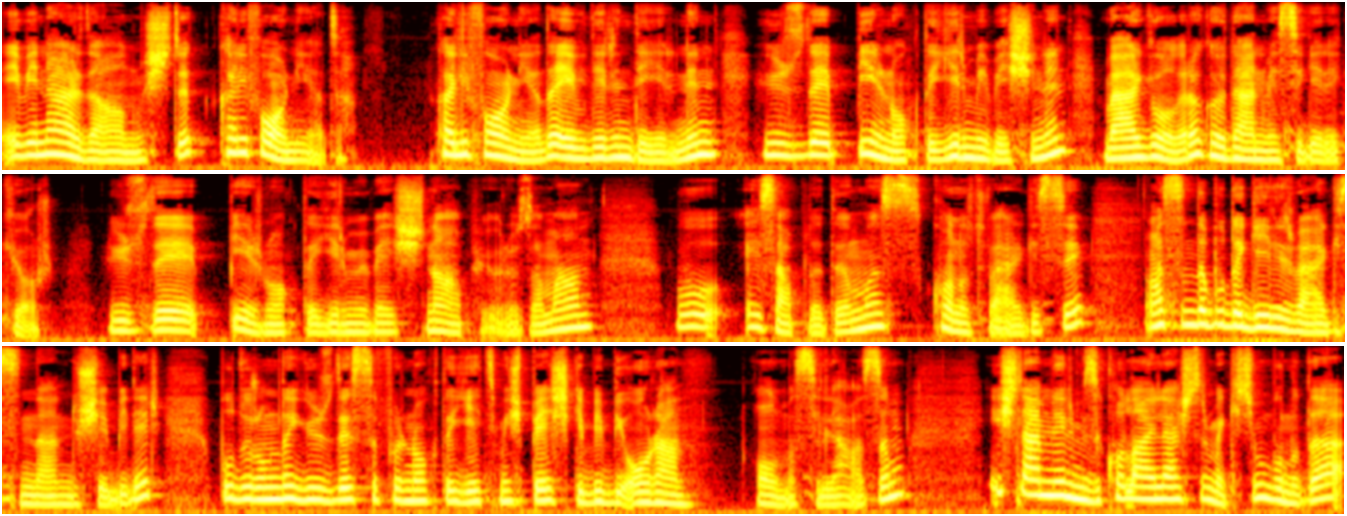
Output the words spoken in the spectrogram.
Evi nerede almıştık? Kaliforniya'da. Kaliforniya'da evlerin değerinin %1.25'inin vergi olarak ödenmesi gerekiyor. %1.25 ne yapıyor o zaman? Bu hesapladığımız konut vergisi. Aslında bu da gelir vergisinden düşebilir. Bu durumda %0.75 gibi bir oran olması lazım. İşlemlerimizi kolaylaştırmak için bunu da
